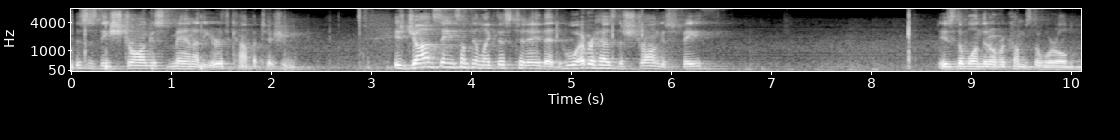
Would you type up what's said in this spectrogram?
This is the strongest man on the earth competition. Is John saying something like this today that whoever has the strongest faith is the one that overcomes the world?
